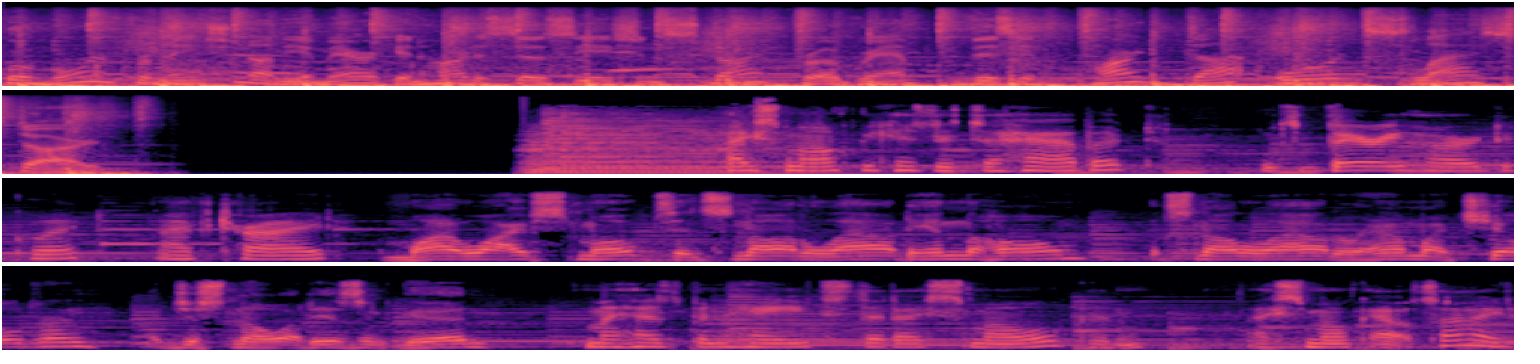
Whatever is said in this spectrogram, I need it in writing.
For more information on the American Heart Association START program, visit heart.org/start. I smoke because it's a habit. It's very hard to quit. I've tried. My wife smokes. It's not allowed in the home. It's not allowed around my children. I just know it isn't good. My husband hates that I smoke, and I smoke outside.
